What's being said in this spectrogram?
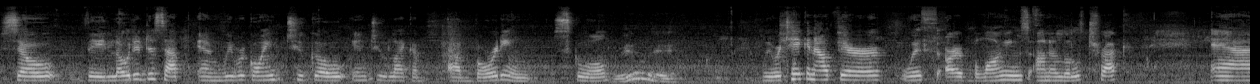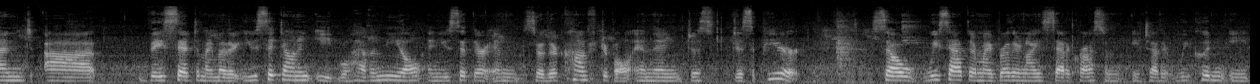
So they loaded us up and we were going to go into like a, a boarding school Really? we were taken out there with our belongings on a little truck, and uh, they said to my mother, "You sit down and eat. We'll have a meal, and you sit there, and so they're comfortable, and then just disappear." So we sat there. My brother and I sat across from each other. We couldn't eat,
